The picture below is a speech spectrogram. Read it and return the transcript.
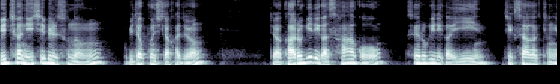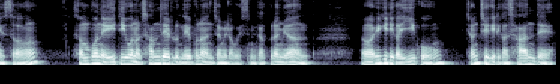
2021 수능 미적분 시작하죠. 자, 가로 길이가 4고 세로 길이가 2인 직사각형에서 선분의 AD1을 3대 1로 내분하는 점이라고 했습니다. 그러면 어, 이 길이가 2고 전체 길이가 4인데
